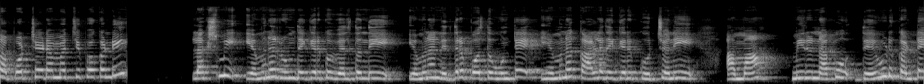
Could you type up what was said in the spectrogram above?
సపోర్ట్ చేయడం మర్చిపోకండి. లక్ష్మి యమున రూమ్ దగ్గరకు వెళ్తుంది. యమున నిద్రపోతూ ఉంటే యమున కాళ్ళ దగ్గర కూర్చొని అమ్మా మీరు నాకు దేవుడు కంటే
